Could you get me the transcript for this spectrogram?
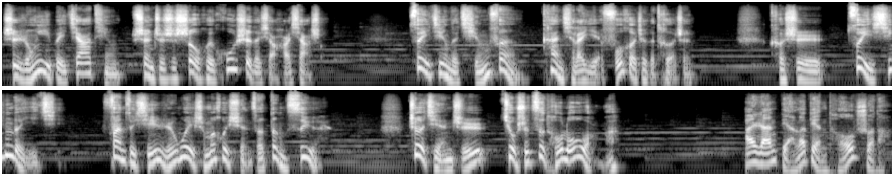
是容易被家庭甚至是社会忽视的小孩下手。最近的情分看起来也符合这个特征。可是最新的一起，犯罪嫌疑人为什么会选择邓思远？这简直就是自投罗网啊！安然点了点头，说道：“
